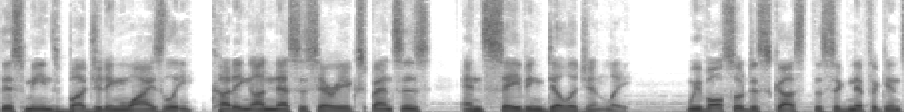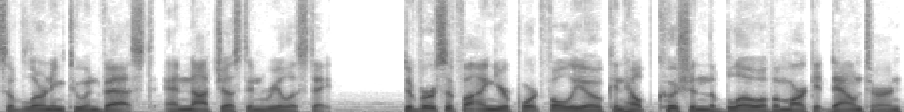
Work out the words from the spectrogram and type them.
This means budgeting wisely, cutting unnecessary expenses, and saving diligently. We've also discussed the significance of learning to invest, and not just in real estate. Diversifying your portfolio can help cushion the blow of a market downturn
